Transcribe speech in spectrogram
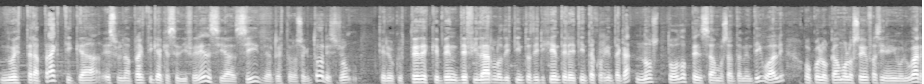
nuestra práctica es una práctica que se diferencia, sí, del resto de los sectores. Yo Creo que ustedes que ven desfilar los distintos dirigentes de las distintas corrientes acá, no todos pensamos exactamente iguales o colocamos los énfasis en el mismo lugar.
